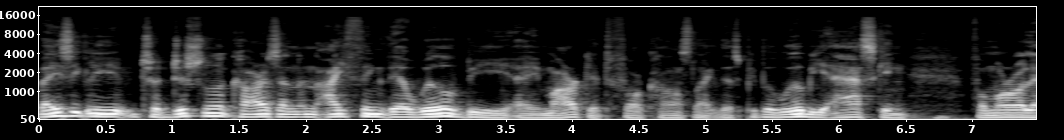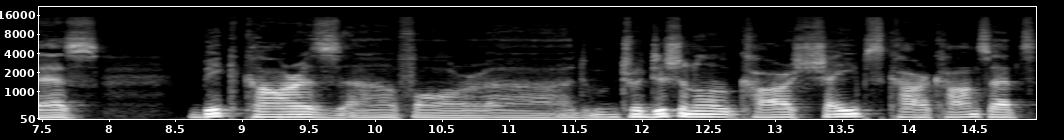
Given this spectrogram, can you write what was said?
basically, traditional cars, and, and I think there will be a market for cars like this. People will be asking for more or less big cars, uh, for uh, traditional car shapes, car concepts,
